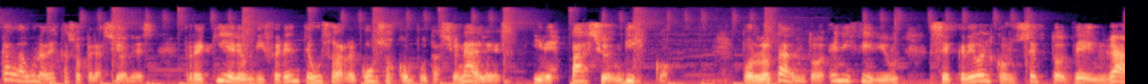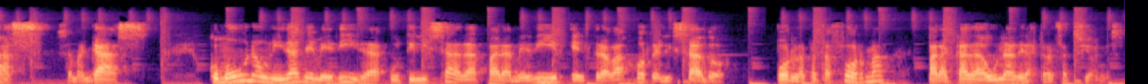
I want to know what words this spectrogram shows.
cada una de estas operaciones requiere un diferente uso de recursos computacionales y de espacio en disco. Por lo tanto, en Ethereum se creó el concepto de gas, se llama gas, como una unidad de medida utilizada para medir el trabajo realizado por la plataforma para cada una de las transacciones.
